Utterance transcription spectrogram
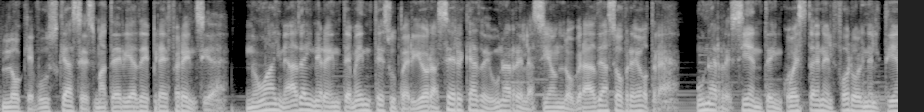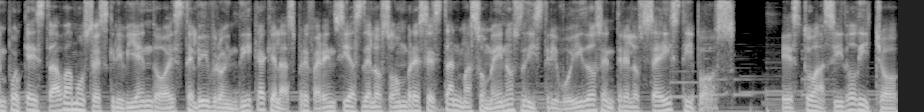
Lo que buscas es materia de preferencia. No hay nada inherentemente superior acerca de una relación lograda sobre otra. Una reciente encuesta en el foro en el tiempo que estábamos escribiendo este libro indica que las preferencias de los hombres están más o menos distribuidos entre los seis tipos. Esto ha sido dicho,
